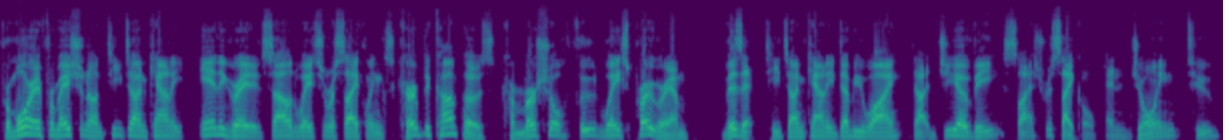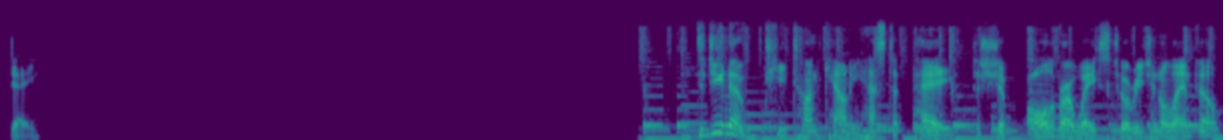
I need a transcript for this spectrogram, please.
For more information on Teton County Integrated Solid Waste and Recycling's Curb to Compost commercial food waste program, visit tetoncountywy.gov slash recycle and join today. Did you know Teton County has to pay to ship all of our waste to a regional landfill?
